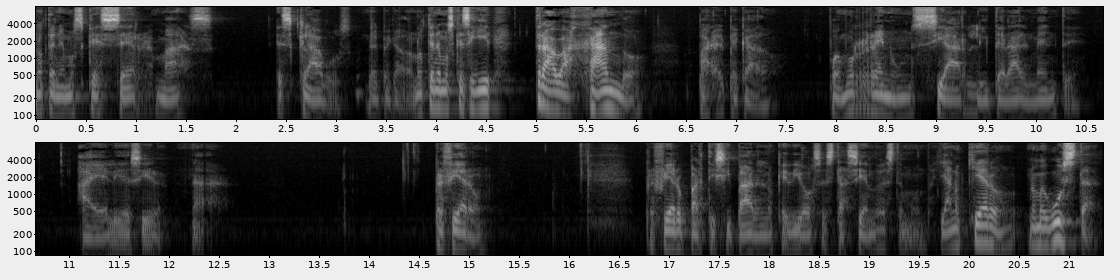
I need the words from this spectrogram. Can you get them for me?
no tenemos que ser más esclavos del pecado. No tenemos que seguir trabajando para el pecado. Podemos renunciar literalmente a él y decir, nada, prefiero Prefiero participar en lo que Dios está haciendo en este mundo. Ya no quiero, no me gusta.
